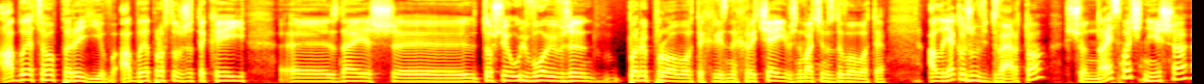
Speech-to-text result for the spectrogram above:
або я цього переїв, або я просто вже такий, е, знаєш, е, то, що я у Львові вже перепробував тих різних речей і вже нема чим здивувати. Але я кажу відверто, що найсмачніша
